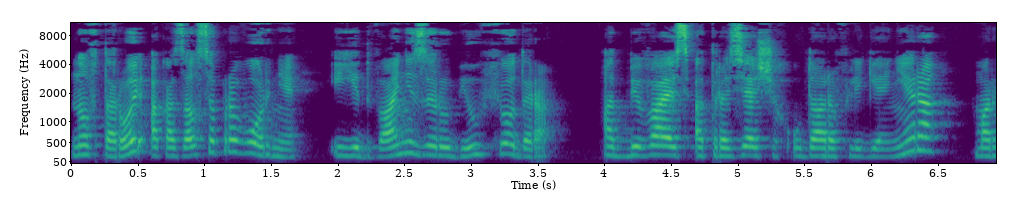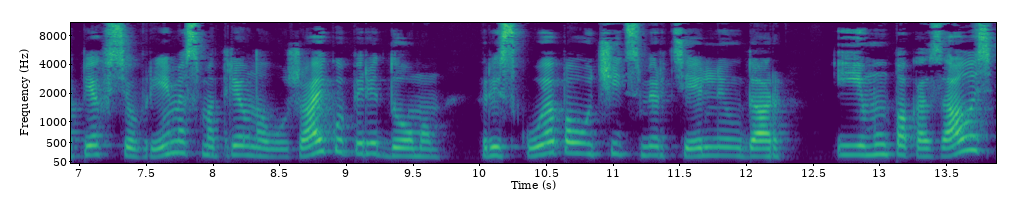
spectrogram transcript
но второй оказался проворнее и едва не зарубил Федора. Отбиваясь от разящих ударов легионера, морпех все время смотрел на лужайку перед домом, рискуя получить смертельный удар, и ему показалось,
